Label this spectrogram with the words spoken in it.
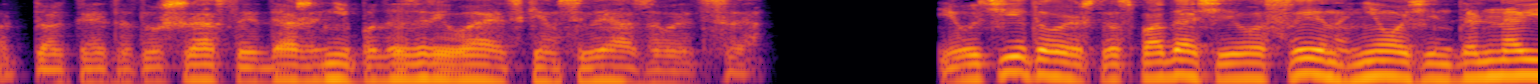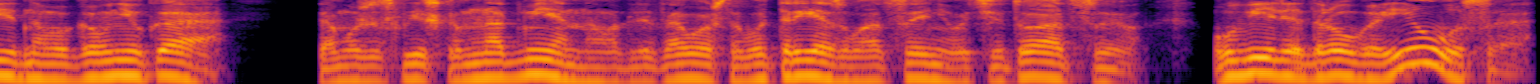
Вот только этот ушастый даже не подозревает, с кем связывается. И учитывая, что с подачи его сына, не очень дальновидного говнюка, к тому же слишком надменного для того, чтобы трезво оценивать ситуацию, убили друга Илвуса,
